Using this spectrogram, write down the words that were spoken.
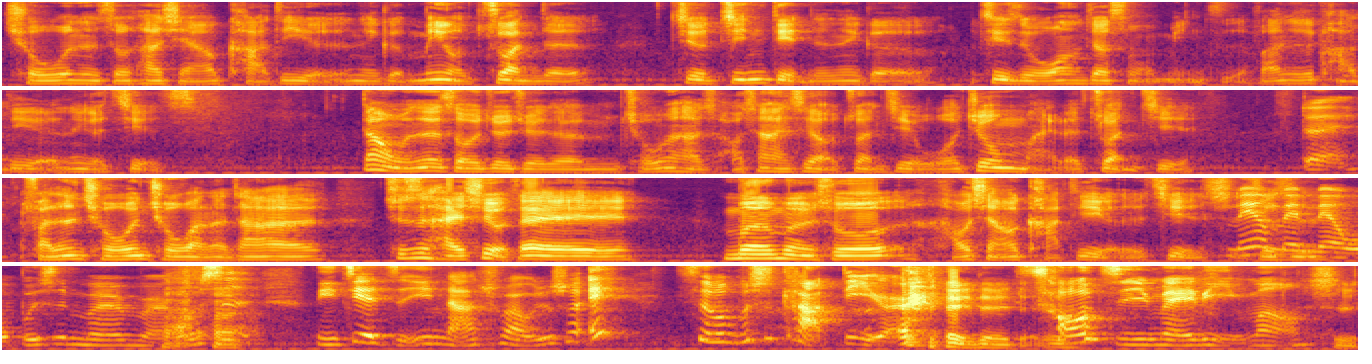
求婚的时候他想要卡地尔的那个没有钻的，就经典的那个戒指，我忘了叫什么名字，反正就是卡地尔的那个戒指。但我那时候就觉得，嗯求婚还是好像还是要有钻戒，我就买了钻戒。对，反正求婚求完了，他就是还是有在 murmur 说好想要卡地尔的戒指。没有就是没有没有，我不是 murmur，我是你戒指一拿出来，我就说，哎、怎么不是卡地尔？对对对，超级没礼貌。是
